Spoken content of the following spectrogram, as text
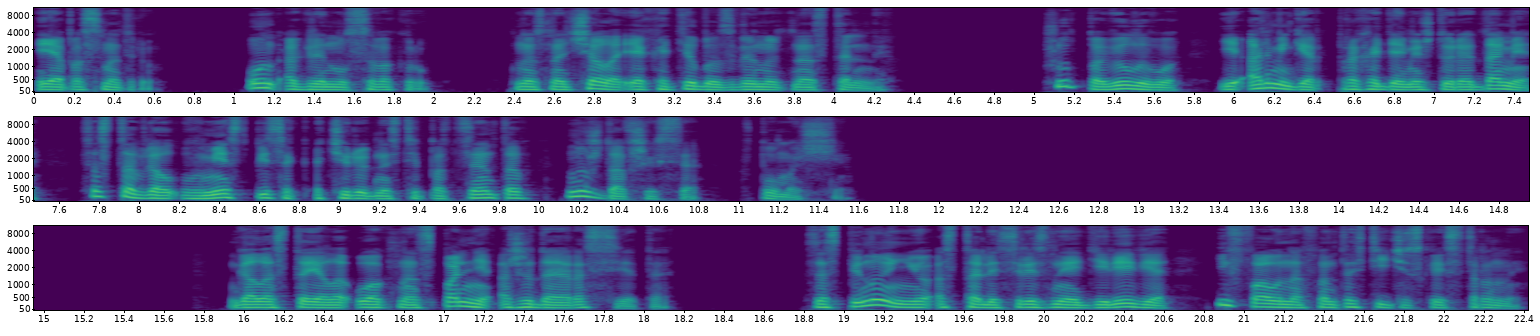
«Я посмотрю». Он оглянулся вокруг. «Но сначала я хотел бы взглянуть на остальных». Шут повел его, и Армигер, проходя между рядами, составлял в уме список очередности пациентов, нуждавшихся в помощи. Гала стояла у окна спальни, ожидая рассвета. За спиной у нее остались резные деревья и фауна фантастической страны.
